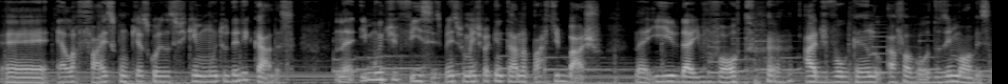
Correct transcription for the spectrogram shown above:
é, ela faz com que as coisas fiquem muito delicadas né, e muito difíceis, principalmente para quem está na parte de baixo. Né, e daí volto advogando a favor dos imóveis.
